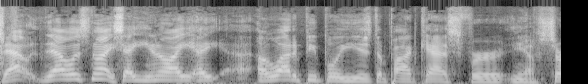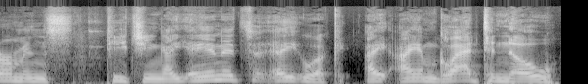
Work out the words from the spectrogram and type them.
That that was nice. I, you know, I, I a lot of people use the podcast for you know sermons, teaching. I, and it's I, look, I, I am glad to know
